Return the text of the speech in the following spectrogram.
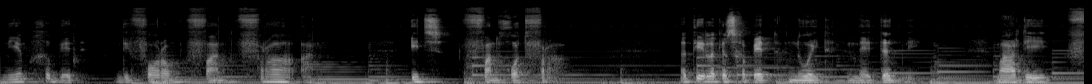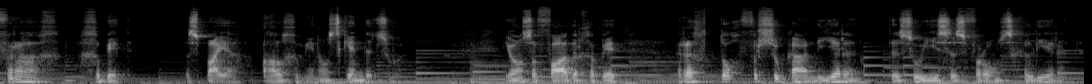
neem gebed die vorm van vra aan. Iets van God vra. Natuurlik is gebed nooit net dit nie. Maar die vraag gebed is baie algemeen. Ons ken dit so. Die onsse Vader gebed rig tog versoeke aan die Here. Dis hoe Jesus vir ons geleer het.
